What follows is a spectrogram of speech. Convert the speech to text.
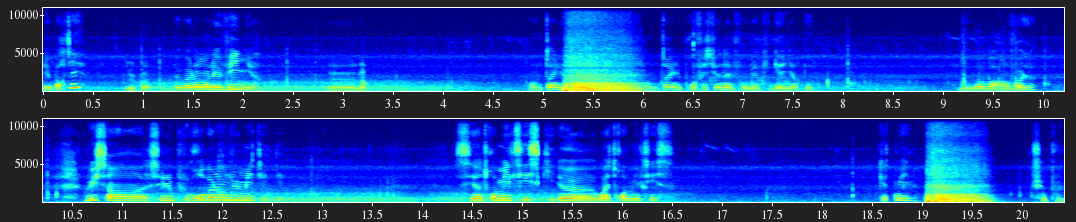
Il est parti? Le quoi? Le ballon les vignes. euh, Non. En même temps il est, en même temps, il est professionnel, faut bien qu'il gagne un peu. Il doit avoir un vol. Lui c'est le plus gros ballon du meeting. C'est un 3006 qui. Euh, ouais 3006. 4000. Je sais plus.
